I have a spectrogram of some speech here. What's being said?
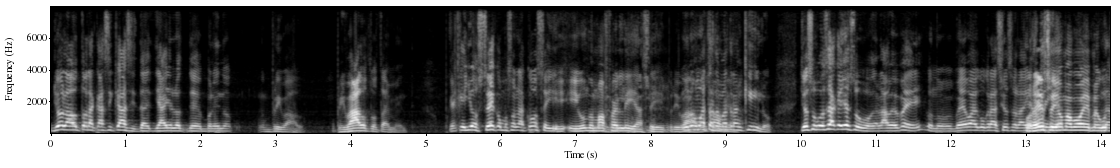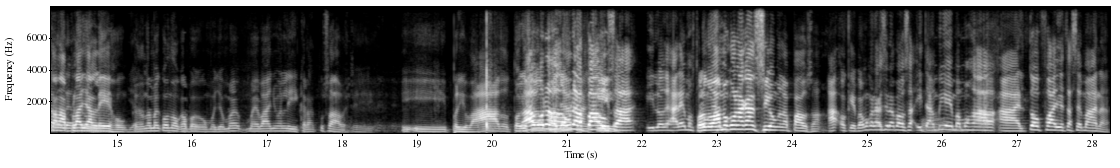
yo la autora casi, casi, ya yo lo estoy poniendo en privado. Privado totalmente. Porque es que yo sé cómo son las cosas y, Y, y uno es más feliz así, privado. uno más está más tranquilo. Yo subo, ¿sabes qué yo subo? De la bebé, cuando veo algo gracioso. La Por eso mía, yo me voy, me gusta la, le playa subo. lejos, Ya. que donde me conozcan, porque como yo me, me baño en licra, tú sabes. Y, y privado, todo. Vámonos para a una tranquilo. pausa y lo dejaremos Pero todo. nos vamos con la canción en la pausa. Ah, ok, vamos con la canción de la pausa. Y también vamos a- al top 5 de esta semana.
